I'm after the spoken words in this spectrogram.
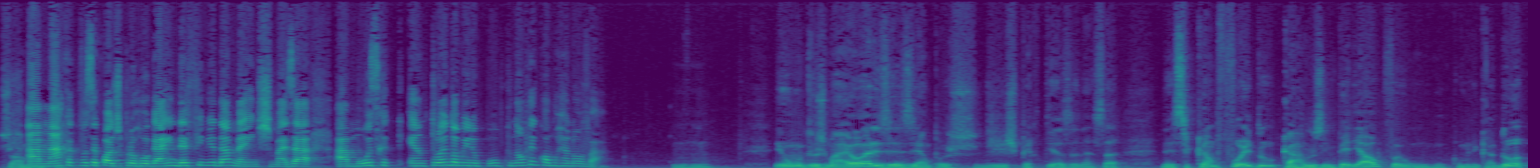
Só a marca. A marca que você pode prorrogar indefinidamente, mas a, a música entrou em domínio público, não tem como renovar. Uhum. E um dos maiores exemplos de esperteza nessa, nesse campo foi do Carlos Imperial, que foi um comunicador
